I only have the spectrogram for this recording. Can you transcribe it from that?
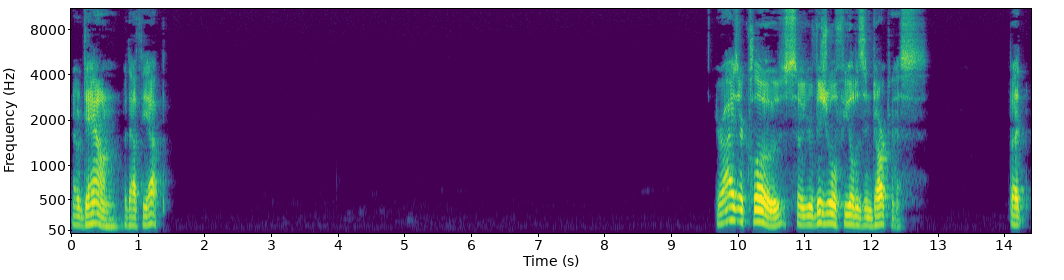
no down without the up. Your eyes are closed, so your visual field is in darkness. But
